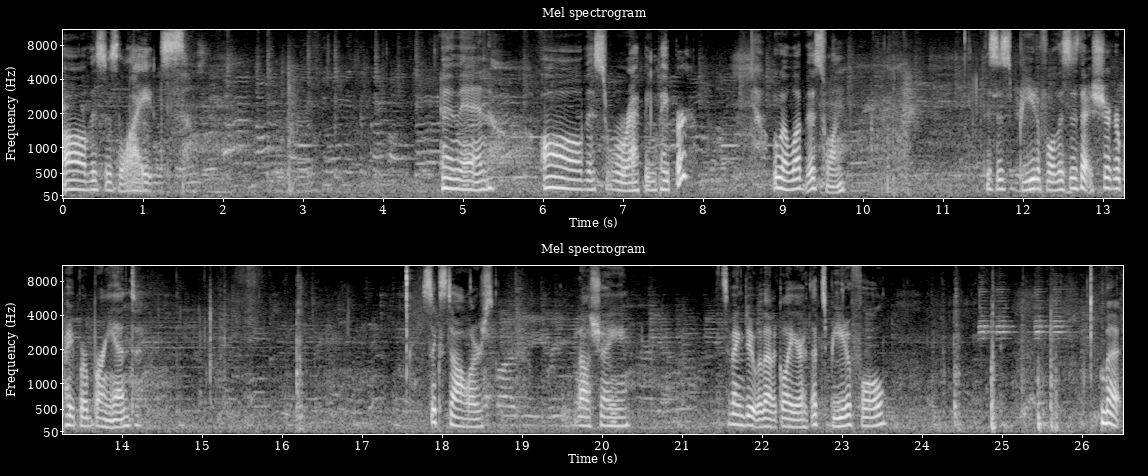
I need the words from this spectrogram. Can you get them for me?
Oh, this is lights. And then all this wrapping paper. Ooh, I love this one. This is beautiful. This is that sugar paper brand. Six dollars. But I'll show you. See if I can do it without a glare. That's beautiful. But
